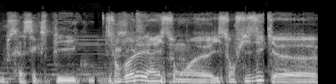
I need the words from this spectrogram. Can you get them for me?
où ça s'explique, où Ils sont gaulés, hein, ils sont euh, ils sont physiques euh,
